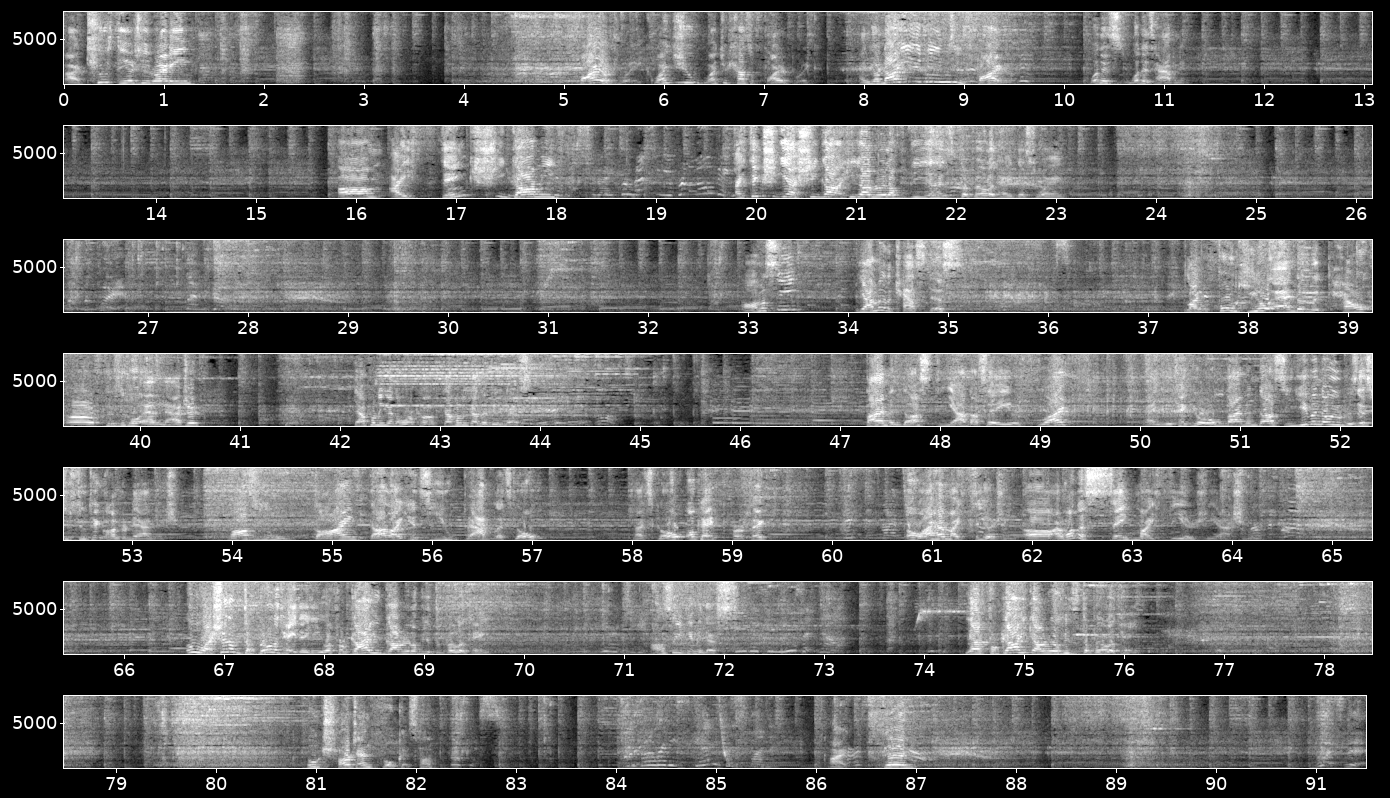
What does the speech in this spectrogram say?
Alright, two theurgy ready. Fire break. Why did you why did you cast a fire break? And you're not even using fire. What is what is happening? Um, I think she got me. I think she yeah she got he got rid of the his debilitate this way. Honestly, yeah, I'm gonna cast this. Like full heal and the uh, physical and magic. Definitely gonna work on. Definitely gonna do this. Diamond dust, yeah, that's a reflect, and you take your own diamond dust. And even though you resist, you still take 100 damage. Once you die, that like hits you back. Let's go. Let's go. Okay, perfect. Oh, I have my Theurgy. Uh, I want to save my Theurgy, actually. Ooh, I should have debilitated you. I forgot you got rid of your debilitate. Honestly, give me this. Yeah, I forgot he got rid of his debilitate. Ooh, charge and focus, huh? Focus. I've already scanned this one. Alright, good. Dude!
